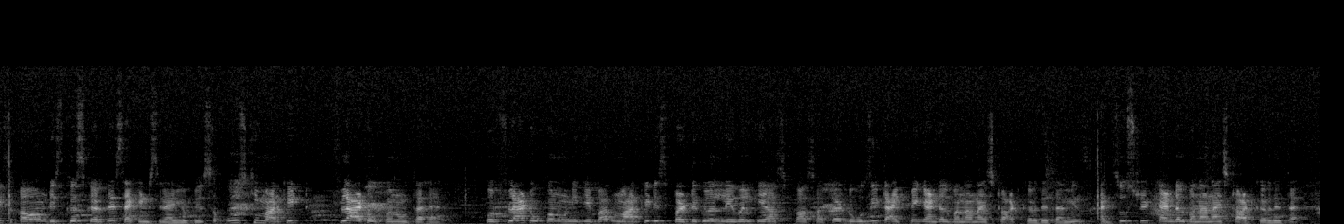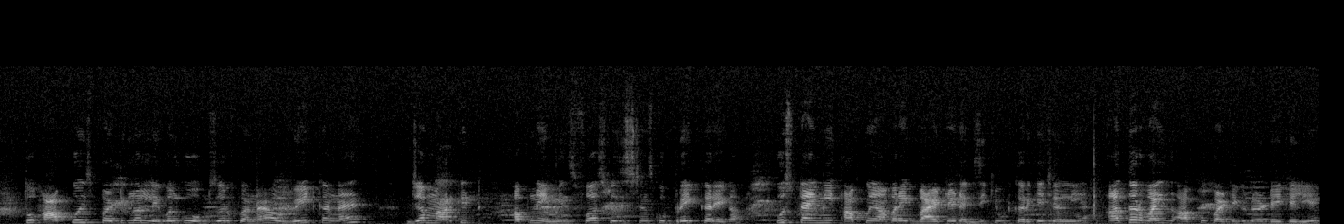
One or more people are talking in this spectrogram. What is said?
अब हम डिस्कस करते हैं सेकंड सिनेरियो पे। सपोज़ कि मार्केट फ्लैट ओपन होता है। और फ्लैट ओपन होने के बाद मार्केट इस पर्टिकुलर लेवल के आसपास आकर डोजी टाइप में कैंडल बनाना स्टार्ट कर देता है। मीन्स एक्सोस्टेड कैंडल बनाना स्टार्ट कर देता है। तो आपको इस पर्टिकुलर लेवल को ऑब्ज़र्व करना है और वेट करना है जब मार्केट अपने मीन्स फ़र्स्ट रेजिस्टेंस को ब्रेक करेगा, उस टाइम ही आपको यहाँ पर एक बाय ट्रेड एग्जीक्यूट करके चलनी है अदरवाइज़ आपको पर्टिकुलर डे के लिए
